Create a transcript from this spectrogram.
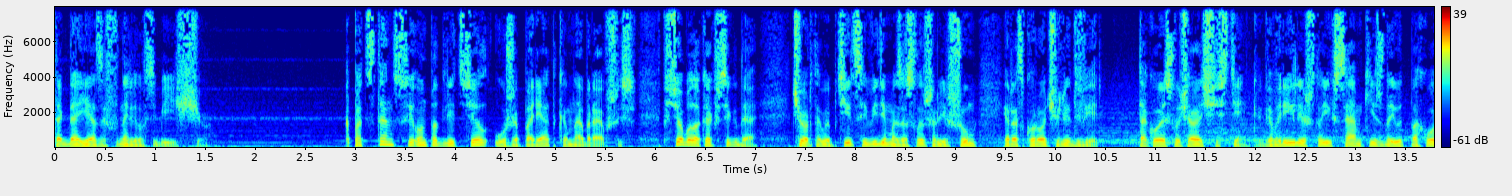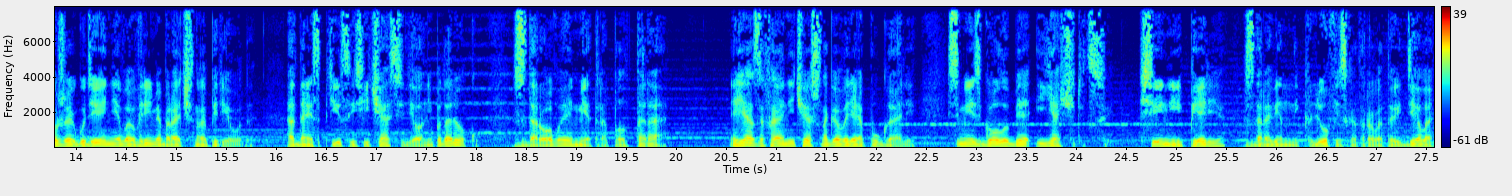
Тогда Язов налил себе еще. К подстанции он подлетел, уже порядком набравшись. Все было как всегда. Чертовы птицы, видимо, заслышали шум и раскурочили дверь. Такое случалось частенько. Говорили, что их самки издают похожее гудение во время брачного периода. Одна из птиц и сейчас сидела неподалеку. Здоровая, метра полтора. Язов они, честно говоря, пугали. Смесь голубя и ящерицы. Синие перья, здоровенный клюв, из которого то и дело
